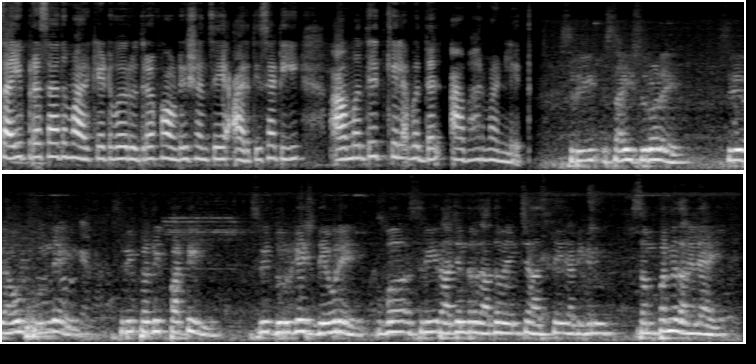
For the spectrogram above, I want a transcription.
साई प्रसाद मार्केट व रुद्र फाउंडेशनचे आरतीसाठी आमंत्रित केल्याबद्दल आभार मानलेत. श्री साई सुरळे श्री राहुल फुंदे श्री प्रदीप पाटील श्री दुर्गेश देवरे व श्री राजेंद्र जाधव यांच्या हस्ते या ठिकाणी संपन्न झालेले आहे.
